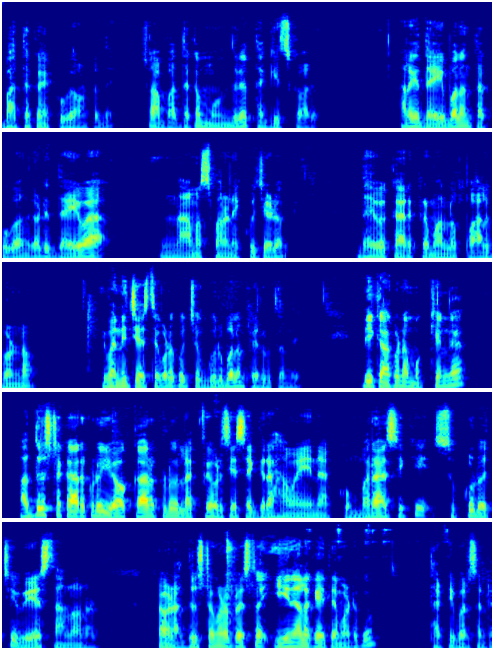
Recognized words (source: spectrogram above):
బద్ధకం ఎక్కువగా ఉంటుంది. సో ఆ బద్ధకం ముందుగా తగ్గించుకోవాలి. అలాగే దైవబలం తక్కువగా ఉంది కాబట్టి దైవ నామస్మరణ ఎక్కువ చేయడం దైవ కార్యక్రమాల్లో పాల్గొనడం ఇవన్నీ చేస్తే కూడా కొంచెం గురుబలం పెరుగుతుంది. ఇది కాకుండా ముఖ్యంగా అదృష్టకారకుడు యోగకారకుడు లక్ ఫేవర్ చేసే గ్రహమైన కుంభరాశికి శుక్రుడు వచ్చి వ్యయ స్థానంలో ఉన్నాడు. కాబట్టి అదృష్టం కూడా ప్రస్తుతం ఈ నెలకైతే మటుకు థర్టీ పర్సెంట్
